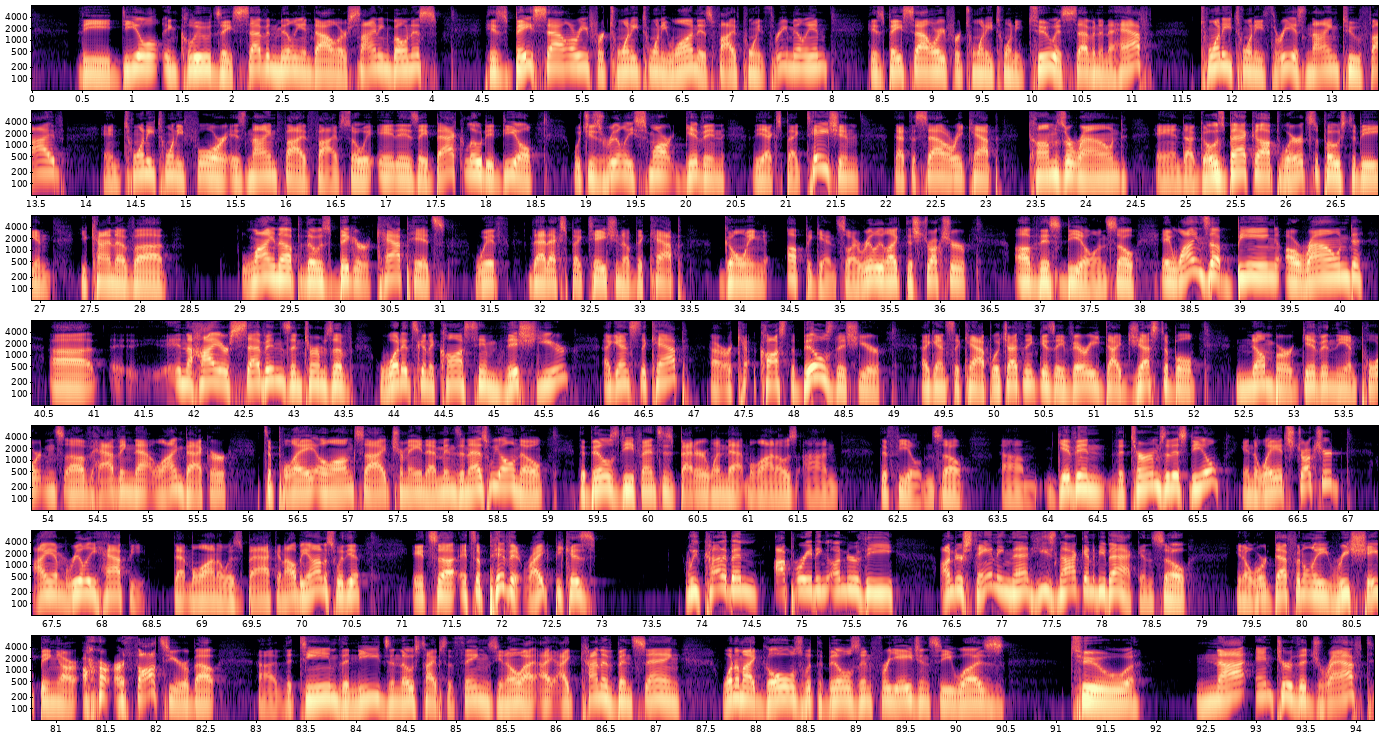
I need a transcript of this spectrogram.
the deal includes a $7 million signing bonus. His base salary for 2021 is 5.3 million. His base salary for 2022 is seven and a half. 2023 is 925 and 2024 is 955. So it is a backloaded deal, which is really smart given the expectation that the salary cap comes around and uh, goes back up where it's supposed to be, and you kind of uh, line up those bigger cap hits with that expectation of the cap going up again. So I really like the structure of this deal, and so it winds up being around uh, in the higher sevens in terms of what it's going to cost him this year against the cap, or cost the Bills this year against the cap, which I think is a very digestible number given the importance of having that linebacker to play alongside Tremaine Edmunds. And as we all know, the Bills' defense is better when Matt Milano's on the field. And so, um, given the terms of this deal and the way it's structured, I am really happy that Milano is back. And I'll be honest with you, it's a, it's a pivot, right? Because we've kind of been operating under the understanding that he's not going to be back. And so, you know, we're definitely reshaping our, our, our thoughts here about uh, the team, the needs, and those types of things. You know, I, I, I kind of been saying one of my goals with the Bills in free agency was to not enter the draft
